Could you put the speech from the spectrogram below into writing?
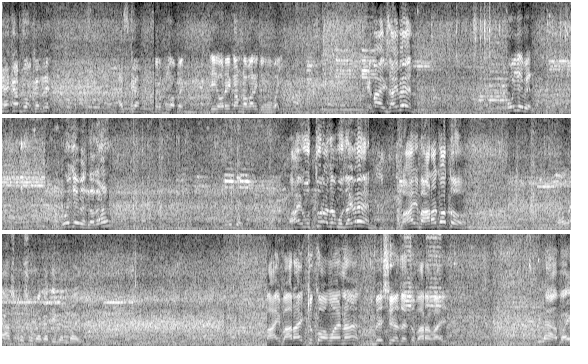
টাকার দরকার রে। আজকে মেরে পোলা ভাই এই ওরে কামটা বাড়ি দেবো ভাই। এ ভাই যাইবেন? কই যাবেন? কই যাবেন দাদা? ভাই উত্তরা যাব যাইবেন? ভাই ভাড়া কত? ভাই আটশোশো টাকা দিবেন ভাই। ভাই ভাড়া একটু কম হয় না? একটু বেশি হয়ে যায় তো ভাড়া ভাই। না ভাই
